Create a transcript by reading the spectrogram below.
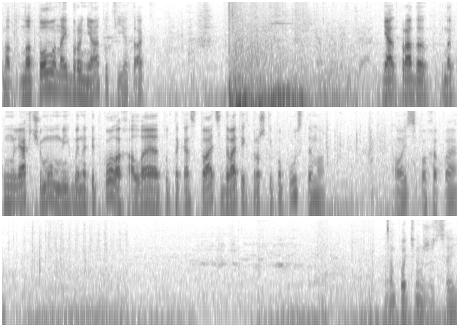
На, на то вона й броня тут є, так? Я, правда, на кумулях чому міг би на підколах, але тут така ситуація. Давайте їх трошки попустимо. Ось, по ХП. А потім вже цей.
